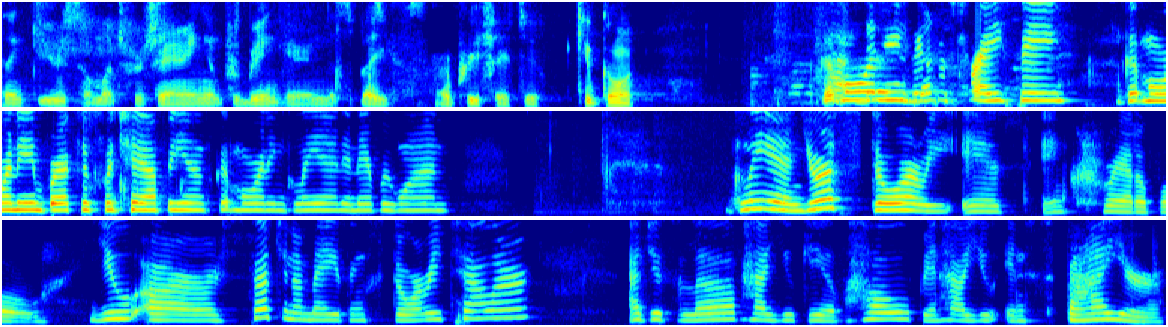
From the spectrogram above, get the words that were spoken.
Thank you so much for sharing and for being here in this space. I appreciate you. Keep going. Good Uh, this morning. This is Tracy. Good morning, Breakfast with Champions. Good morning, Glenn and everyone. Glenn, your story is incredible. You are such an amazing storyteller. I just love how you give hope and how you inspire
